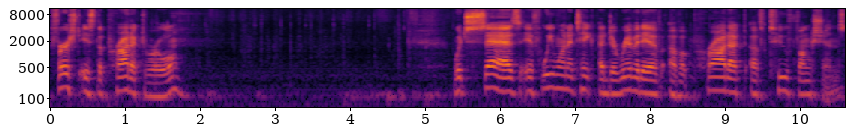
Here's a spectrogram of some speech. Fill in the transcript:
First is the product rule, which says if we want to take a derivative of a product of two functions,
